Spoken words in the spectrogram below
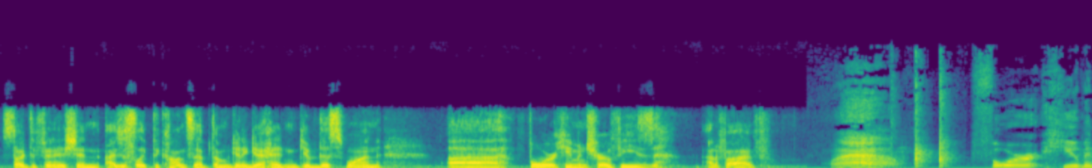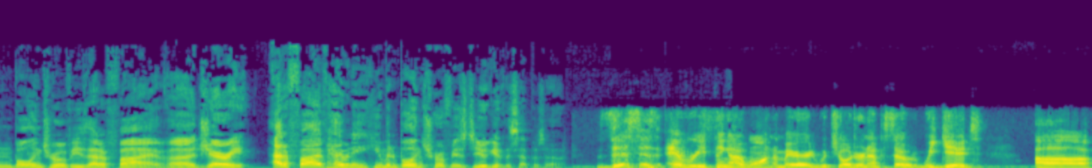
start to finish and i just like the concept i'm gonna go ahead and give this one uh four human trophies out of five Wow. Four human bowling trophies out of five. Uh, Jerry, out of five, how many human bowling trophies do you give this episode? this is everything I want in a Married with Children episode. We get uh,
